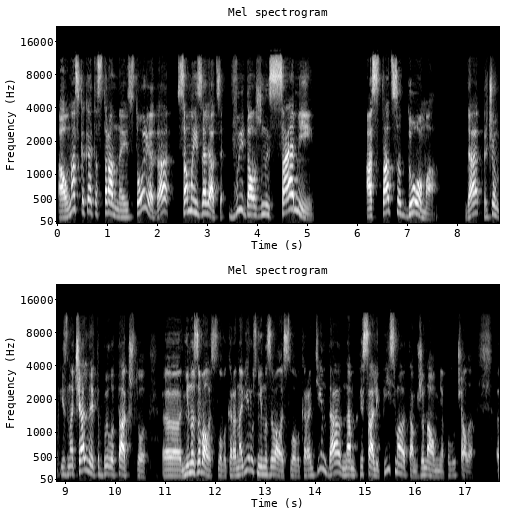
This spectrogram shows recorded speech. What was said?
а у нас какая-то странная история, да, самоизоляция. Вы должны сами остаться дома, да, причем изначально это было так, что не называлось слово коронавирус, не называлось слово карантин, да, нам писали письма, там жена у меня получала, э,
